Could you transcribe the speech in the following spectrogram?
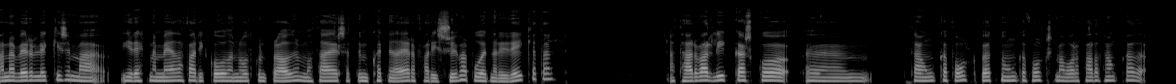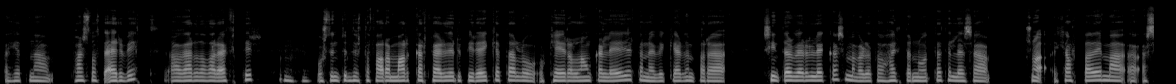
annar veruleiki sem að ég rekna með að fara í góða nótkun bráðum og það er sett um hvernig það er að fara í sumarbúðirnar í Reykjadal. Að þar var líka sko um, það unga fólk, börn og unga fólk sem að voru að fara þangað, hérna fannst oft erfitt að verða þar eftir Mhm. og stundum þurfti að fara margar ferðir upp í Reykjadal og, og keira langar leiðir þannig að við gerðum bara síndarveruleika sem að verður þá hægt að nota til þess að svona, hjálpa þeim að, að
